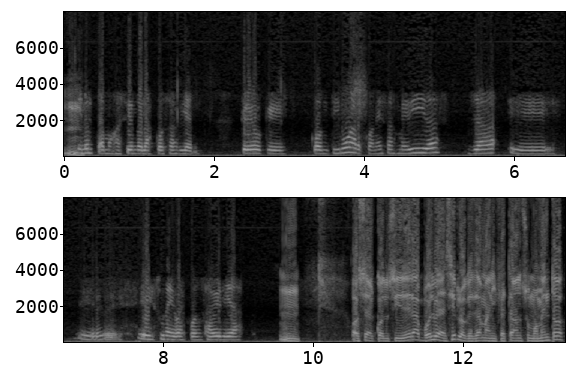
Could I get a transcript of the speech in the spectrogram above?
y no estamos haciendo las cosas bien. Creo que continuar con esas medidas ya eh, eh, es una irresponsabilidad. Mm. O sea, considera, vuelve a decir lo que ya manifestado en su momento,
